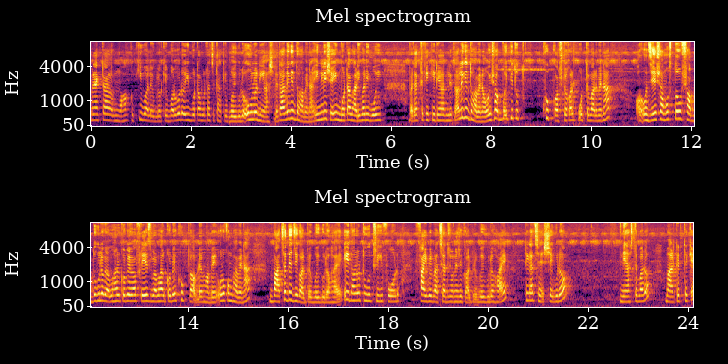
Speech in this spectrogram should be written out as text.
মানে একটা মহা, কী বলে ওগুলোকে, বড় বড় ওই মোটা মোটা যে থাকে বইগুলো, ওগুলো নিয়ে আসলে তাহলে কিন্তু হবে না। ইংলিশ এই মোটা ভারী ভারী বই বাজার থেকে কিনে আনলে তাহলে কিন্তু হবে না। ওই সব বই কিন্তু খুব কষ্টকর, পড়তে পারবে না। যে সমস্ত শব্দগুলো ব্যবহার করবে বা ফ্রেজ ব্যবহার করবে খুব প্রবলেম হবে ওরকমভাবে না। বাচ্চাদের যে গল্পের বইগুলো হয়, এই ধরো টু থ্রি ফোর ফাইভের বাচ্চার জন্য যে গল্পের বইগুলো হয়, ঠিক আছে? সেগুলো নিয়ে আসতে পারো। মার্কেট থেকে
